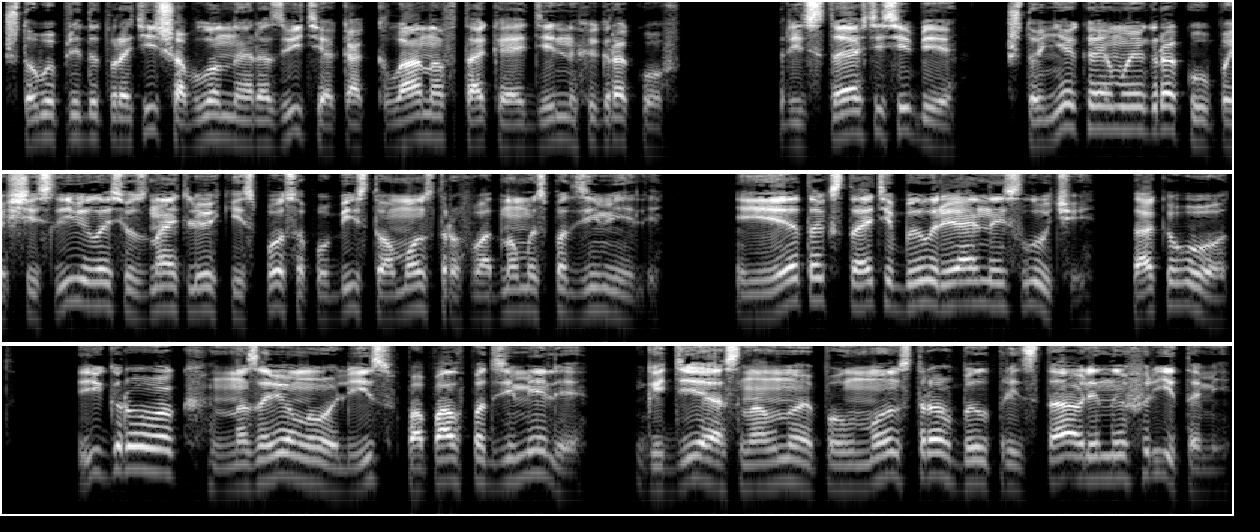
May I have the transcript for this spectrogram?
чтобы предотвратить шаблонное развитие как кланов, так и отдельных игроков. Представьте себе, что некоему игроку посчастливилось узнать легкий способ убийства монстров в одном из подземелий. И это, кстати, был реальный случай. Так вот, игрок, назовем его Лис, попал в подземелье, где основной пул монстров был представлен эфритами,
